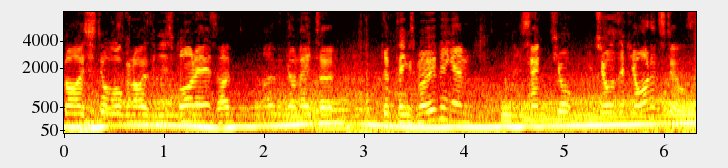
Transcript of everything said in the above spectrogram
guy's still organising his finance. I, I think I'll need to get things moving. And he said, it's, your, it's yours if you want it still. So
